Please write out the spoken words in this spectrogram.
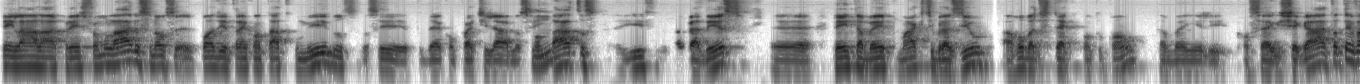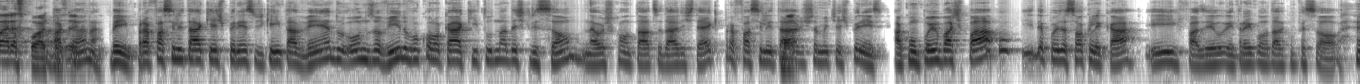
tem lá, lá preenche formulário, senão você pode entrar em contato comigo, se você puder compartilhar meus Sim. contatos, aí agradeço. É, tem também Marketing Brasil, arroba destec.com, também ele consegue chegar. Então tem várias portas Bacana. Aí. Bem, para facilitar aqui a experiência de quem está vendo ou nos ouvindo, vou colocar aqui tudo na descrição, né, os contatos da Adstec para facilitar é. justamente a experiência. Acompanhe o bate-papo e depois é só clicar e fazer entrar em contato com o pessoal.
